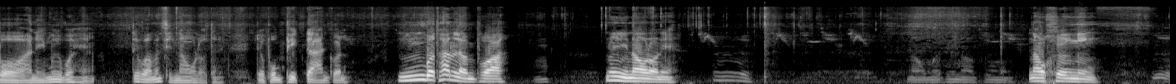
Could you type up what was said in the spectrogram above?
บ่อันนี้มือบ่แห้งแต่ว่ามันสิเน่าแล้วตอนนี้เดี๋ยวผมพลิกด่านก่อนอืมบ่ทันแล้วพอนี่เน่าแล้วนี่เออเนามาที่เนาคือมันเน่าเครื่องหนึ่งเออ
